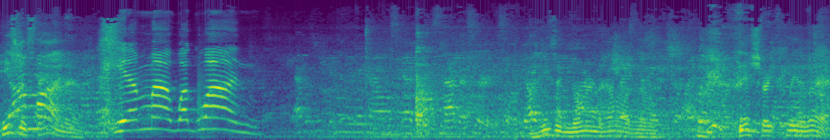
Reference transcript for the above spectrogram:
He's just standing there. Yeah, ma, wagwan. He's ignoring the hell out of them. They're straight cleaning up.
